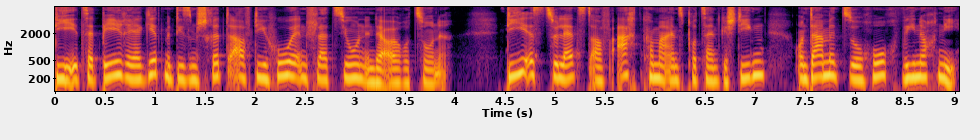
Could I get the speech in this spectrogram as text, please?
Die EZB reagiert mit diesem Schritt auf die hohe Inflation in der Eurozone. Die ist zuletzt auf 8,1 Prozent gestiegen und damit so hoch wie noch nie.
